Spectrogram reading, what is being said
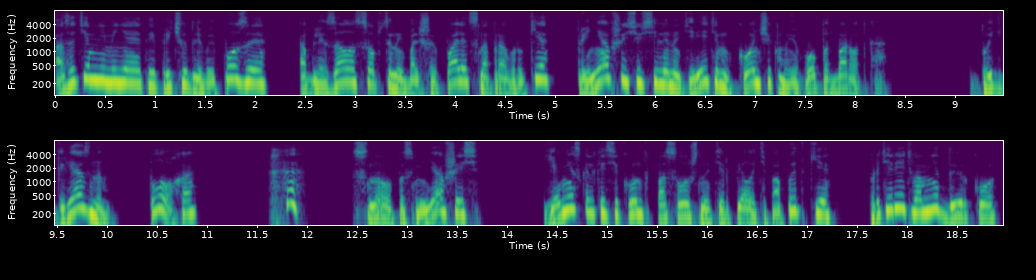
а затем, не меняя этой причудливой позы, облизала собственный большой палец на правой руке принявшись усиленно тереть им кончик моего подбородка. «Быть грязным? Плохо». «Ха!» Снова посмеявшись, я несколько секунд послушно терпел эти попытки протереть во мне дырку,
